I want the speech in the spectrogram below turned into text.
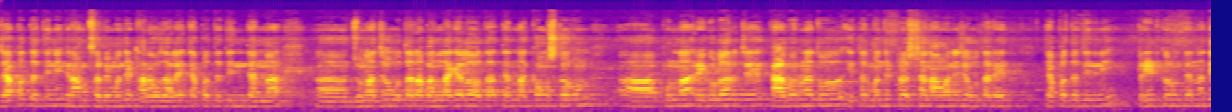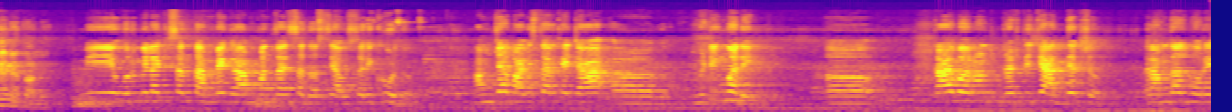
ज्या पद्धतीने ग्रामसभेमध्ये ठराव झालाय त्या पद्धतीने त्यांना जुना जो उतारा बनला गेला होता त्यांना कंस करून पुन्हा रेग्युलर जे काळभरण्यात व इतर मंदिर ट्रस्टच्या नावाने जे उतारे आहेत त्या पद्धतीने प्रिंट करून त्यांना देण्यात आले. मी उर्मिला किसन तांबे ग्रामपंचायत सदस्य अवसरी खुर्द. आमच्या बावीस तारखेच्या मीटिंगमध्ये काय भरण ट्रस्टीचे अध्यक्ष रामदास भोरे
